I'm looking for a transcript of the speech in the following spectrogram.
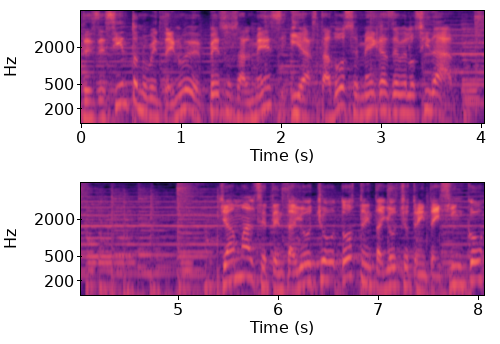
Desde 199 pesos al mes y hasta 12 megas de velocidad. Llama al 78 238 35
